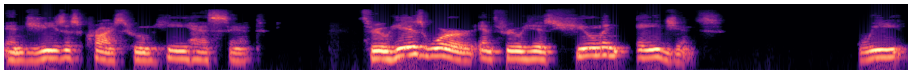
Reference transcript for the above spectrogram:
and Jesus Christ, whom he has sent. Through his word and through his human agents, we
